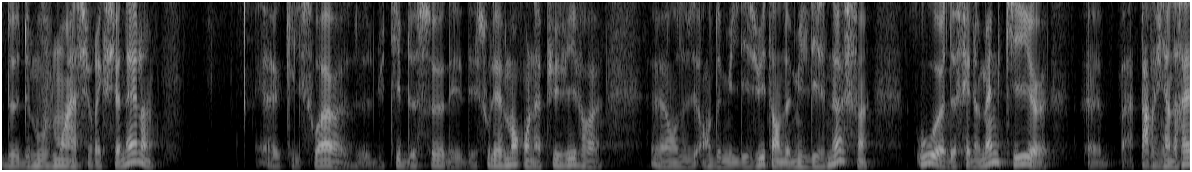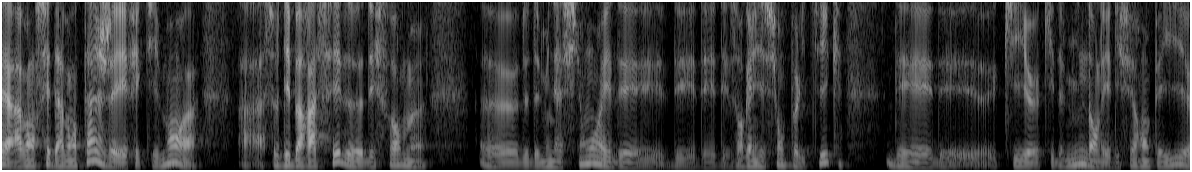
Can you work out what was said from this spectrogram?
de, mouvements insurrectionnels, euh, qu'ils soient euh, du type de ceux des, soulèvements qu'on a pu vivre euh, en, 2018, en 2019, ou de phénomènes qui bah, parviendraient à avancer davantage et effectivement à, se débarrasser des formes de domination et des, des organisations politiques des, qui, qui, dominent dans les différents pays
